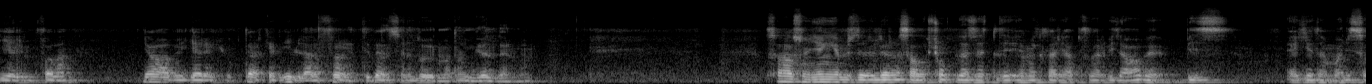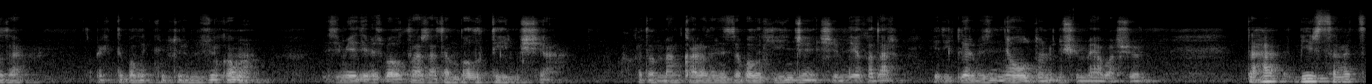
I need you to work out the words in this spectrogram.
yiyelim falan. Ya abi gerek yok derken illa ısrar etti. Ben seni doyurmadan göndermem. Sağ olsun yengemiz de ellerine sağlık. Çok lezzetli yemekler yaptılar. Bir de abi biz Ege'de, Manisa'da pek de balık kültürümüz yok ama bizim yediğimiz balıklar zaten balık değilmiş ya. Hakikaten ben Karadeniz'de balık yiyince şimdiye kadar yediklerimizin ne olduğunu düşünmeye başlıyorum. Daha bir saat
